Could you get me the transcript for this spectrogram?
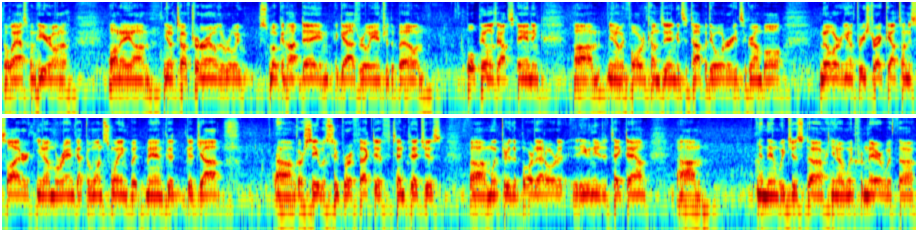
the last one here on a on a um, you know tough turnaround with a really smoking hot day and the guys really answered the bell and bullpen was outstanding. Um, you know, McFarland comes in, gets the top of the order, gets the ground ball. Miller, you know, three strikeouts on his slider. You know, Moran got the one swing, but man, good good job. Um, Garcia was super effective, 10 pitches, um, went through the part of that order that he needed to take down. Um, and then we just, uh, you know, went from there with, uh,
